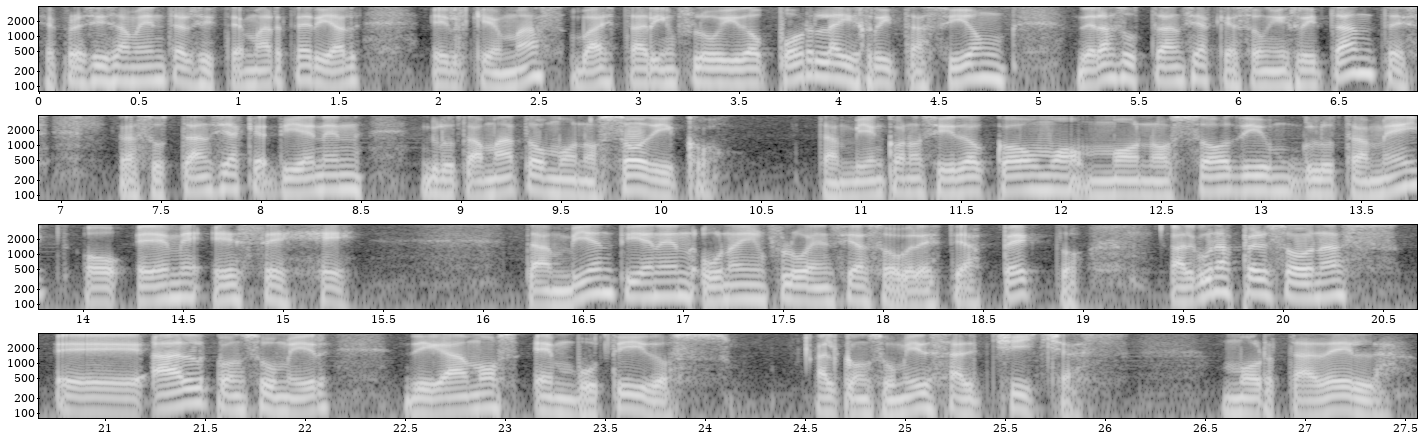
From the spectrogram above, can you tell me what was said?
Es precisamente el sistema arterial el que más va a estar influido por la irritación de las sustancias que son irritantes, las sustancias que tienen glutamato monosódico, también conocido como monosodium glutamate o MSG también tienen una influencia sobre este aspecto. Algunas personas eh, al consumir, digamos, embutidos, al consumir salchichas, mortadela,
